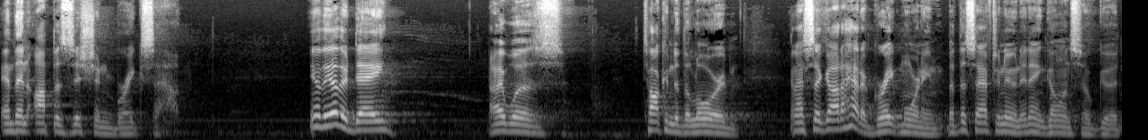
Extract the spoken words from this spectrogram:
and then opposition breaks out. You know, the other day, I was talking to the Lord, and I said, God, I had a great morning, but this afternoon it ain't going so good.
